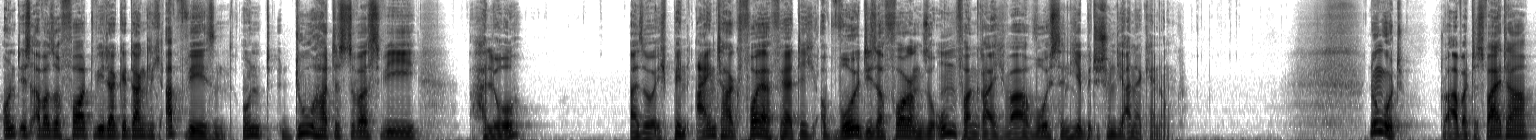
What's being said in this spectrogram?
und ist aber sofort wieder gedanklich abwesend. Und du hattest sowas wie, hallo? Also ich bin einen Tag vorher fertig, obwohl dieser Vorgang so umfangreich war, wo ist denn hier bitte schon die Anerkennung? Nun gut, du arbeitest weiter,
